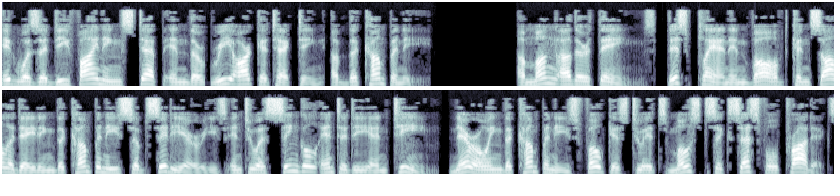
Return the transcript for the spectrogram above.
It was a defining step in the re-architecting of the company. Among other things, this plan involved consolidating the company's subsidiaries into a single entity and team, narrowing the company's focus to its most successful products,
